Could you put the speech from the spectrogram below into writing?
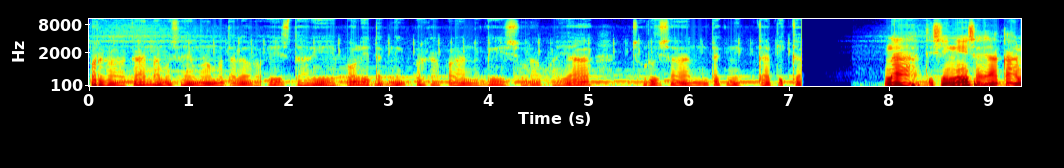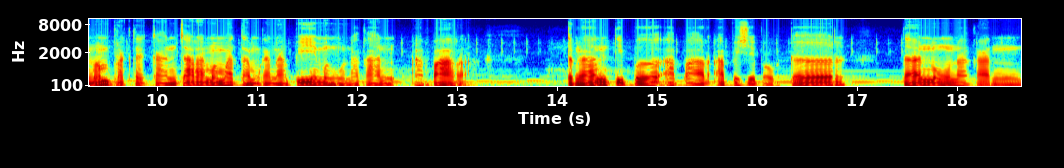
Perkenalkan nama saya Muhammad Ali Rois dari Politeknik Perkapalan Negeri Surabaya, jurusan Teknik K3. Nah, di sini saya akan mempraktekkan cara memadamkan api menggunakan apar dengan tipe apar APC powder dan menggunakan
